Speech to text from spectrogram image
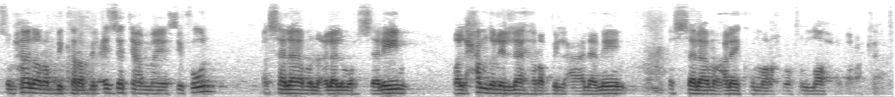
سبحان ربك رب العزة عما يصفون وسلام على المرسلين والحمد لله رب العالمين السلام عليكم ورحمة الله وبركاته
